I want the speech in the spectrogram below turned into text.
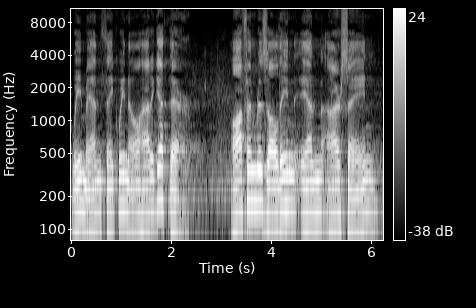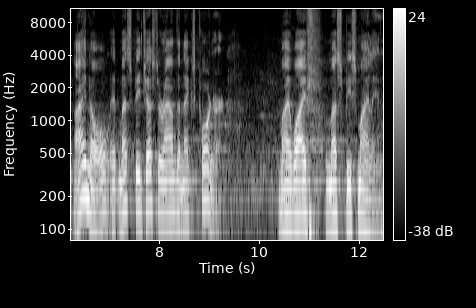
we men think we know how to get there, often resulting in our saying, I know it must be just around the next corner. My wife must be smiling.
